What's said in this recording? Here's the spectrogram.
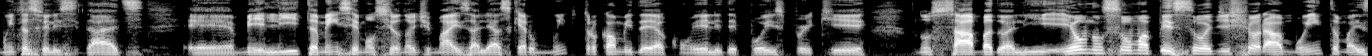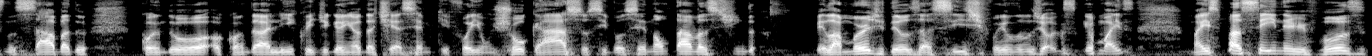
muitas felicidades. É, Meli também se emocionou demais. Aliás, quero muito trocar uma ideia com ele depois, porque no sábado ali, eu não sou uma pessoa de chorar muito, mas no sábado, quando, quando a Liquid ganhou da TSM, que foi um jogaço, se você não estava assistindo, pelo amor de Deus, assiste. Foi um dos jogos que eu mais, mais passei nervoso.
